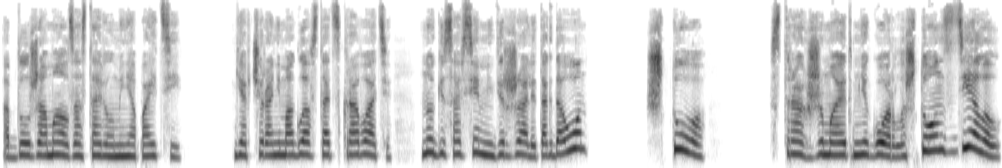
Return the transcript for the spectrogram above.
«Абдул-Жамал заставил меня пойти. Я вчера не могла встать с кровати, ноги совсем не держали. Тогда он...» «Что?» Страх сжимает мне горло. «Что он сделал?»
